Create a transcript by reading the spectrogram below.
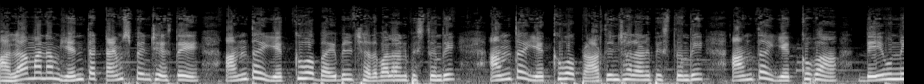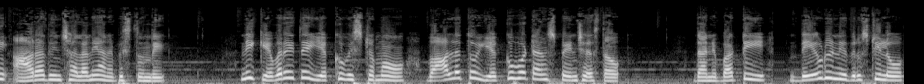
అలా మనం ఎంత టైం స్పెండ్ చేస్తే అంత ఎక్కువ బైబిల్ చదవాలనిపిస్తుంది అంత ఎక్కువ ప్రార్థించాలనిపిస్తుంది అంత ఎక్కువ దేవుణ్ణి ఆరాధించాలని అనిపిస్తుంది. నీకెవరైతే ఎక్కువ ఇష్టమో వాళ్ళతో ఎక్కువ టైం స్పెండ్ చేస్తావు. దాన్ని బట్టి దేవుడు నీ దృష్టిలో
